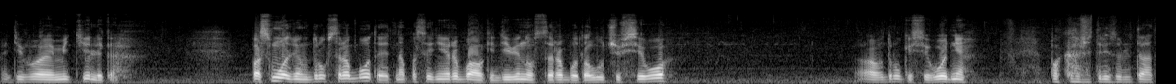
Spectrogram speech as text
Одеваю метелика. Посмотрим, вдруг сработает. На последней рыбалке 90 работал лучше всего. А вдруг и сегодня покажет результат.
